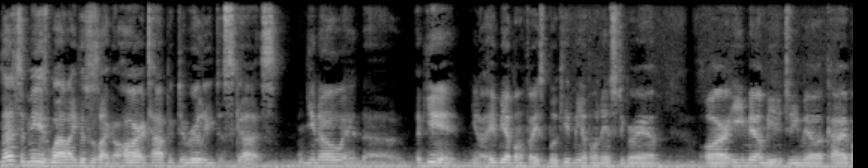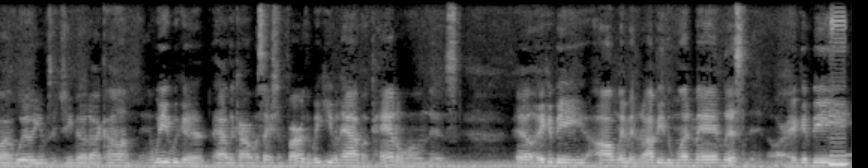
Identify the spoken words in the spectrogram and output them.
that to me is why like this is like a hard topic to really discuss, you know. And uh, again, you know, hit me up on Facebook, hit me up on Instagram, or email me at gmail Williams at gmail.com and we we could have the conversation further. We could even have a panel on this Hell, it could be all women and I'll be the one man listening, or it could be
